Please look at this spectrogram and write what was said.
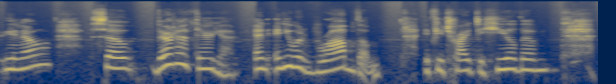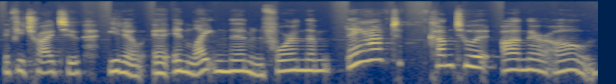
you know? So they're not there yet. And and you would rob them if you tried to heal them if you tried to you know enlighten them inform them. They have to come to it on their own.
